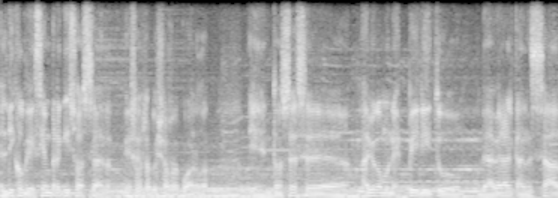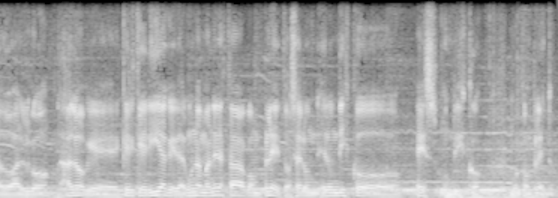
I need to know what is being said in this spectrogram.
el disco que siempre quiso hacer. Eso es lo que yo recuerdo. Y entonces eh, había como un espíritu de haber alcanzado algo, algo que, él quería que de alguna manera estaba completo. O sea, era un disco, es un disco muy completo.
